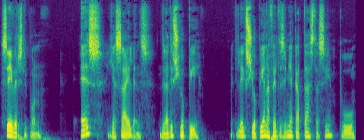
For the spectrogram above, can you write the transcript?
Savers λοιπόν. S για silence, δηλαδή σιωπή. Με τη λέξη σιωπή αναφέρεται σε μια κατάσταση που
